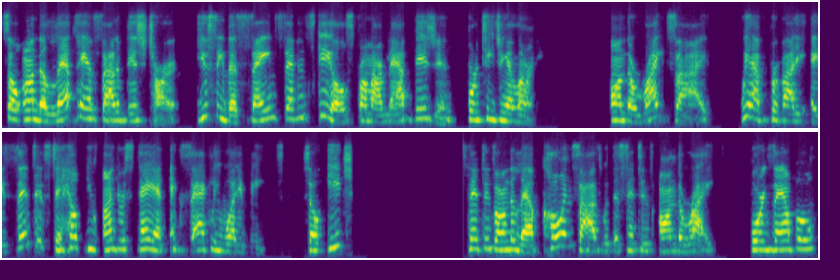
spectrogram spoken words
So on the left-hand side of this chart, you see the same seven skills from our math vision for teaching and learning. On the right side, we have provided a sentence to help you understand exactly what it means. So each sentence on the left coincides with the sentence on the right. For example,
